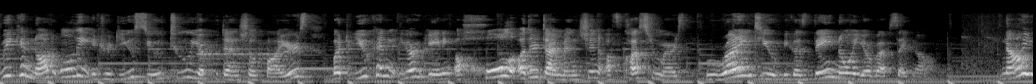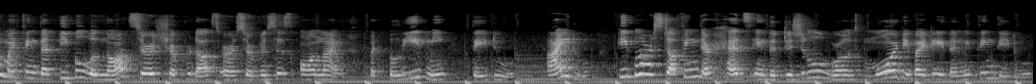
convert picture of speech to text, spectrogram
we can not only introduce you to your potential buyers, but you can you're gaining a whole other dimension of customers running to you because they know your website now. Now you might think that people will not search your products or services online, but believe me, they do. I do. People are stuffing their heads in the digital world more day by day than we think they do.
